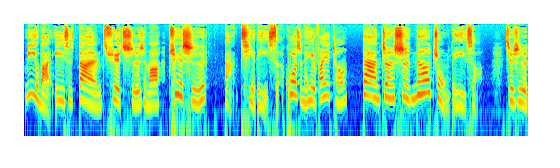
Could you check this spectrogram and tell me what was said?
你哇，意思但却持什么？确实胆怯的意思，或者你可以翻译成但真是那种的意思，就是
